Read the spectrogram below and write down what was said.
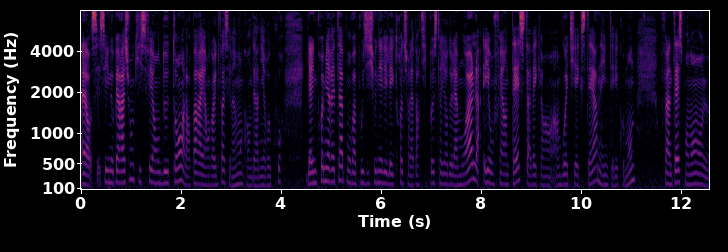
Alors, c'est une opération qui se fait en deux temps. Alors, pareil, encore une fois, c'est vraiment qu'en dernier recours. Il y a une première étape où on va positionner l'électrode sur la partie postérieure de la moelle et on fait un test avec un, boîtier externe et une télécommande. Un test pendant euh,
